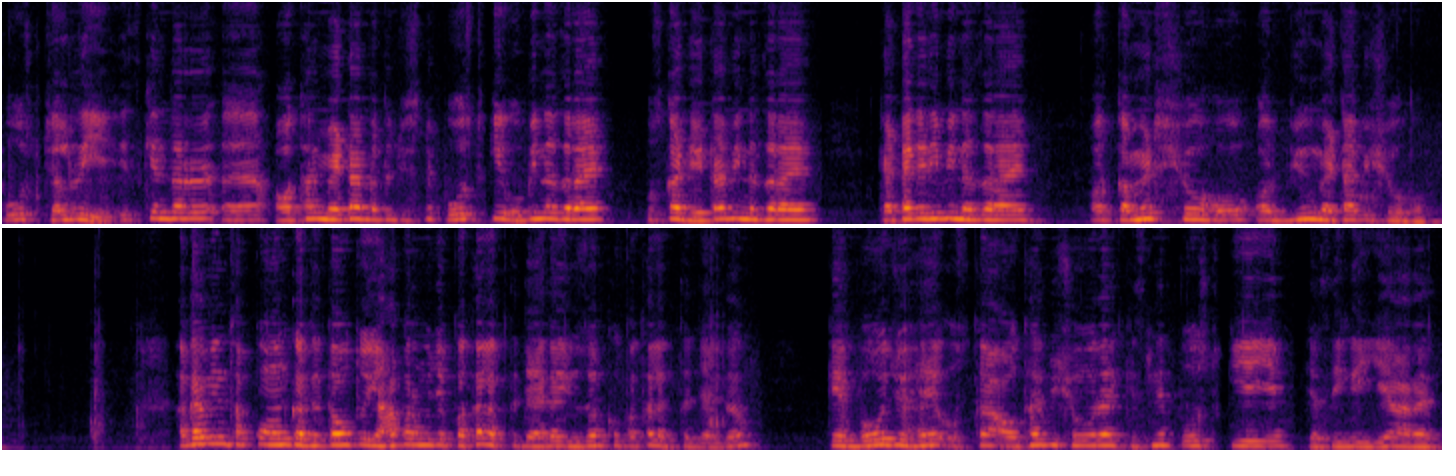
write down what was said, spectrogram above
पोस्ट चल रही है, इसके अंदर ऑथर मेटा मतलब जिसने पोस्ट की, वो भी नज़र आए, उसका डेटा भी नज़र आए कैटेगरी भी नज़र आए, और कमेंट शो हो, और व्यू मेटा भी शो हो। अगर मैं इन सबको ऑन कर देता हूँ तो यहाँ पर मुझे पता लगता जाएगा यूज़र को पता लगता जाएगा, कि वो जो है, उसका ऑथर भी शो हो रहा है, किसने पोस्ट किए ये, जैसे कि ये आ रहा है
